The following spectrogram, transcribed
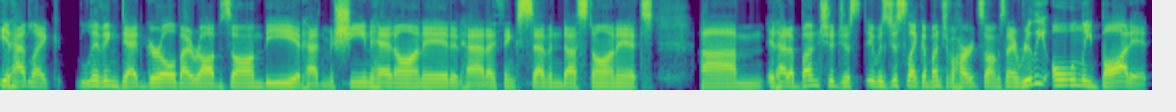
it had like Living Dead Girl by Rob Zombie. It had Machine Head on it. It had, I think, Sevendust on it. Um, it had a bunch of just, it was just like a bunch of hard songs. And I really only bought it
